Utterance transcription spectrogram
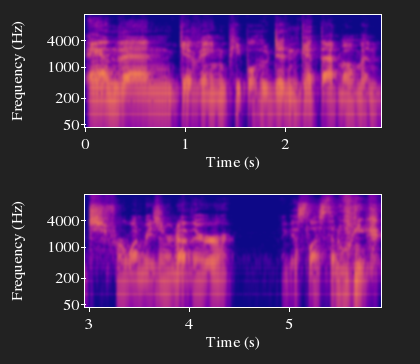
And then giving people who didn't get that moment for one reason or another I guess less than a week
